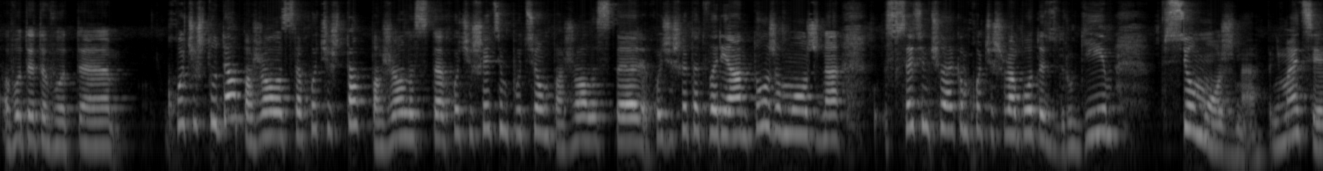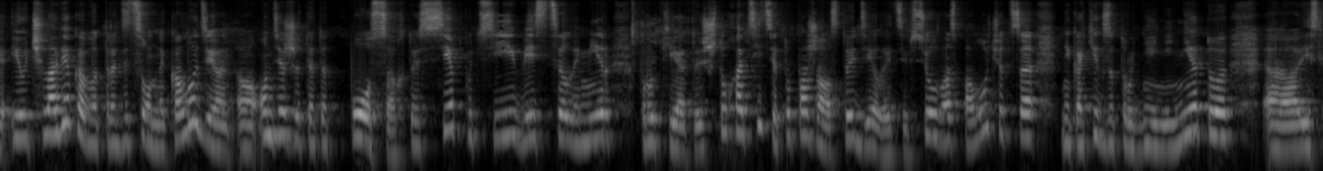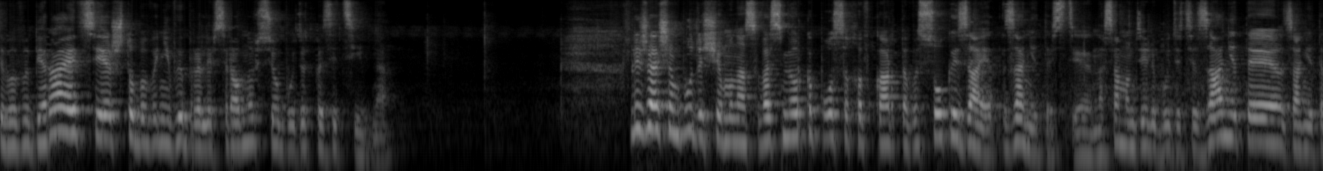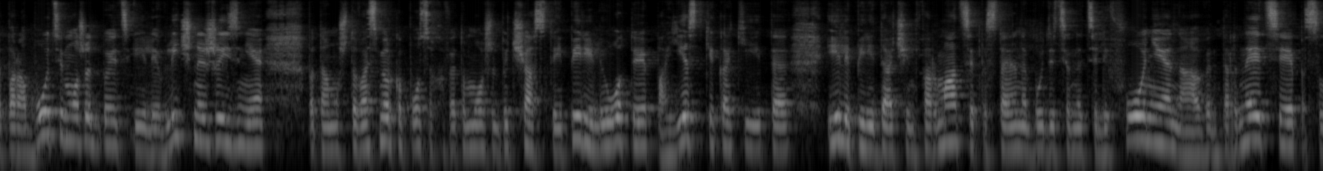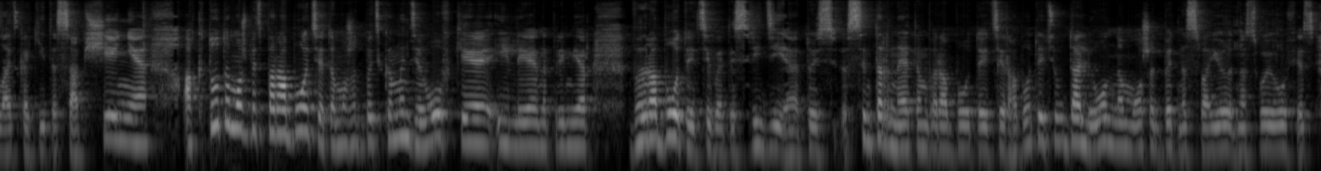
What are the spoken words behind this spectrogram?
Вот это вот э, Хочешь туда, пожалуйста, хочешь так, пожалуйста, хочешь этим путем, пожалуйста, хочешь этот вариант, тоже можно. С этим человеком хочешь работать, с другим, все можно, понимаете? И у человека вот традиционной колоде, э, он держит этот посох, то есть все пути, весь целый мир в руке. То есть что хотите, то, пожалуйста, то и делайте. Все у вас получится, никаких затруднений нету. Э, если вы выбираете, что бы вы ни выбрали, все равно все будет позитивно. В ближайшем будущем у нас восьмерка посохов, карта высокой занятости. На самом деле будете заняты, заняты по работе, может быть, или в личной жизни, потому что восьмерка посохов это может быть частые перелеты, поездки какие-то, или передача информации, постоянно будете на телефоне, на, в интернете, посылать какие-то сообщения. А кто-то, может быть, по работе, это может быть командировки, или, например, вы работаете в этой среде, то есть с интернетом вы работаете, работаете, работаете удаленно, может быть, на, свое, на свой офис,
